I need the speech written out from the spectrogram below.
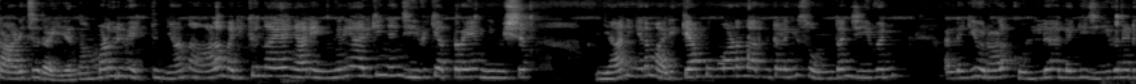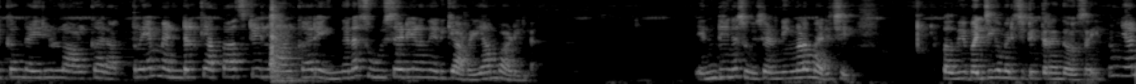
കാണിച്ച ധൈര്യം. നമ്മളൊരു വ്യക്തി. ഞാൻ നാളെ മരിക്കുന്നായ. ഞാൻ എങ്ങനെയായിരിക്കും ഞാൻ ജീവിക്കുക? അത്രയും നിമിഷം. ഞാൻ ഇങ്ങനെ മരിക്കാൻ പോവുകയാണെന്ന് അറിഞ്ഞിട്ടില്ലെങ്കിൽ സ്വന്തം ജീവൻ അല്ലെങ്കിൽ ഒരാളെ കൊല്ലുക അല്ലെങ്കിൽ ജീവൻ എടുക്കാൻ ധൈര്യമുള്ള ആൾക്കാർ അത്രയും മെന്റൽ കപ്പാസിറ്റി ഉള്ള ആൾക്കാർ എങ്ങനെ സൂയിസൈഡ് ചെയ്യണമെന്ന് എനിക്ക് അറിയാൻ പാടില്ല. എന്തിനു സൂയിസൈഡ് നിങ്ങൾ മരിച്ച്. ഇപ്പോൾ വിഭജിക മരിച്ചിട്ട് ഇത്രയും ദിവസമായി. ഇപ്പം ഞാൻ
